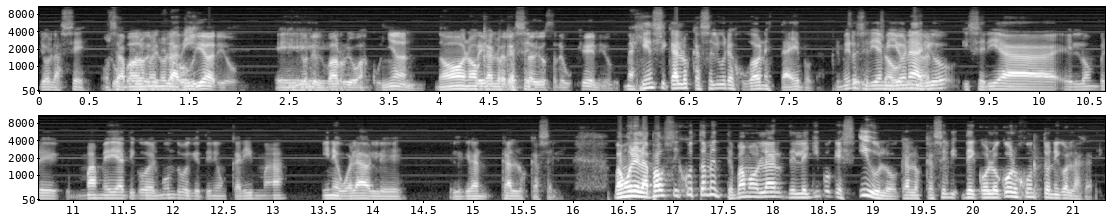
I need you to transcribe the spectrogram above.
yo la sé, o Su sea, por lo menos la vi. ferroviario, vivió en el Eh, barrio Bascuñán. No, no, Carlos. Estadio San Eugenio. Imagínense si Carlos Caselli hubiera jugado en esta época. Primero Sí, sería millonario y sería el hombre más mediático del mundo porque tenía un carisma inigualable el gran Carlos Caselli. Vamos a ir a la pausa y justamente vamos a hablar del equipo que es ídolo, Carlos Caselli, de Colo Colo junto a Nicolás Gatica.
